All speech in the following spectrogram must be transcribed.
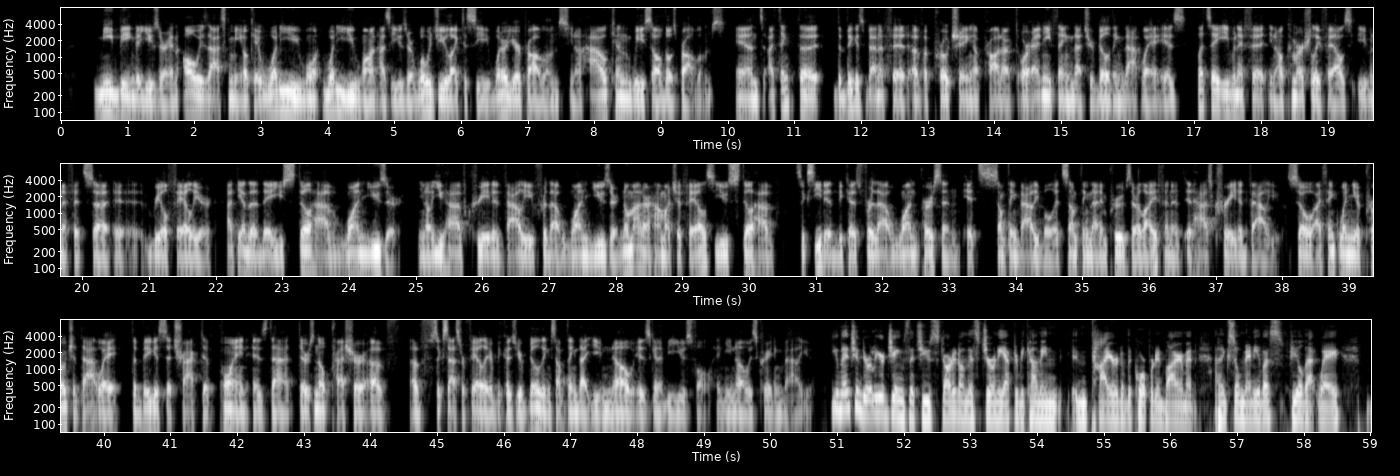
me being the user and always asking me okay what do you want what do you want as a user? What would you like to see? What are your problems? You know how can we solve those problems? And i think the the biggest benefit of approaching a product or anything that you're building that way is let's say even if it you know commercially fails even if it's a, a real failure at the end of the day you still have one user you know you have created value for that one user. No matter how much it fails you still have succeeded because for that one person it's something valuable. It's something that improves their life and it, it has created value. So i think when you approach it that way the biggest attractive point is that there's no pressure of of success or failure because you're building something that you know is going to be useful and you know is creating value you mentioned earlier, James, that you started on this journey after becoming tired of the corporate environment. I think so many of us feel that way.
